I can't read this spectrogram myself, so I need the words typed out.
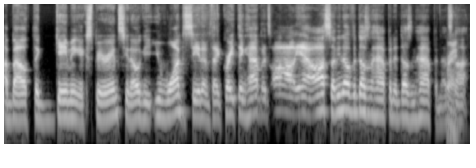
about the gaming experience you know you want to see it if that great thing happens oh yeah awesome you know if it doesn't happen it doesn't happen that's Right. not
